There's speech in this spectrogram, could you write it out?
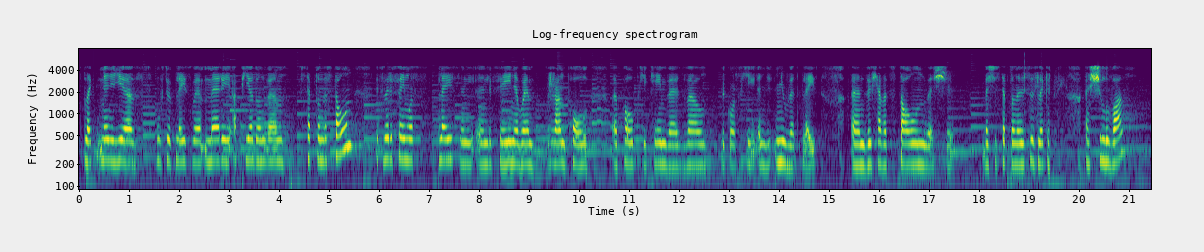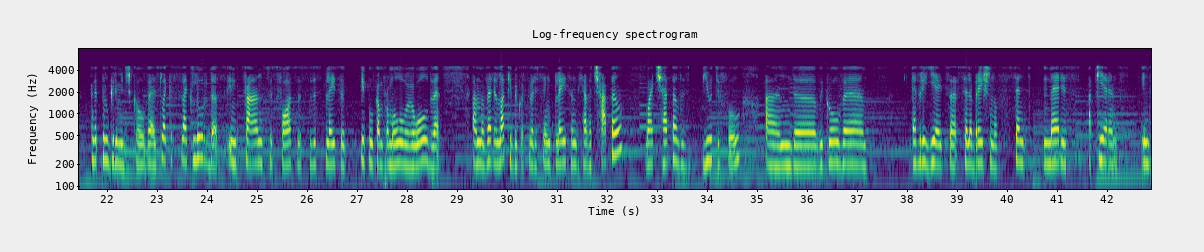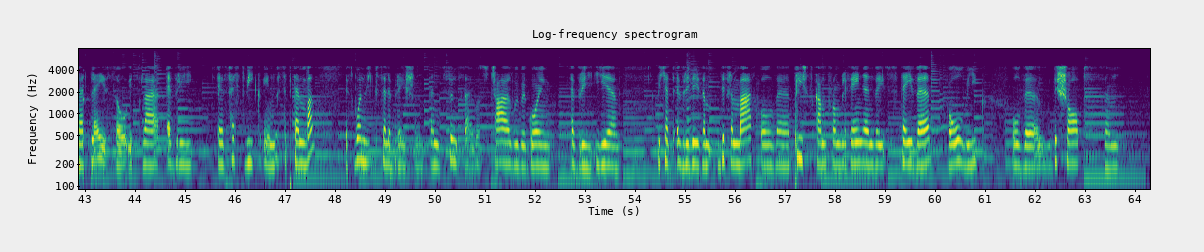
like many years, moved to a place where Mary appeared on the, stepped on the stone. It's a very famous place in, in Lithuania where Jean Paul a pope, he came there as well because he knew that place. And we have a stone where she, where she stepped on. And this is like a, a Šiluva, the pilgrimage go there. It's like it's like Lourdes in France with forces. This place where people come from all over the world. There, I'm very lucky because we're the same place and we have a chapel. White Chapel is beautiful, and uh, we go there every year. It's a celebration of St. Mary's appearance in that place. So it's like every uh, first week in September. It's one week celebration. And since I was child, we were going every year. We had every day the different mass. All the priests come from Lithuania and they stay there for all week. All the bishops and,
